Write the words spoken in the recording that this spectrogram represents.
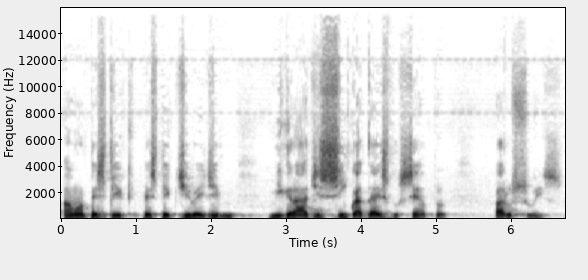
Há uma perspectiva de migrar de 5% a 10% para o SUS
